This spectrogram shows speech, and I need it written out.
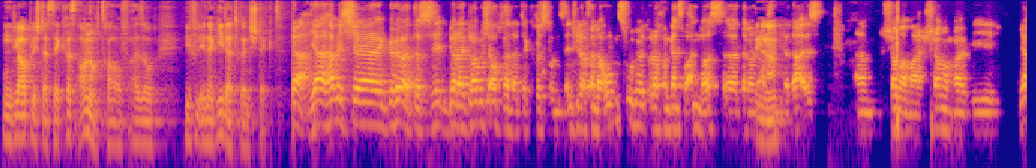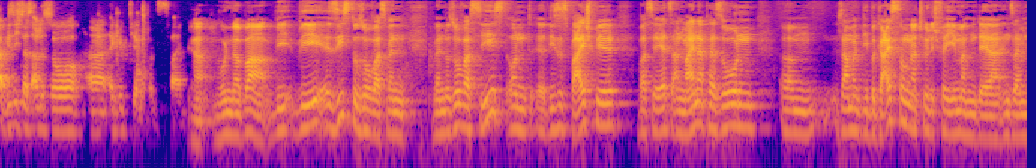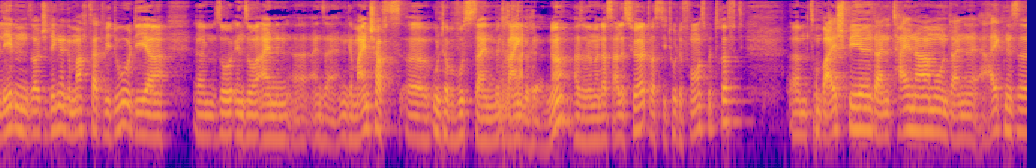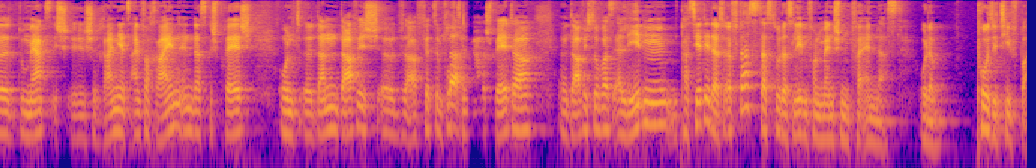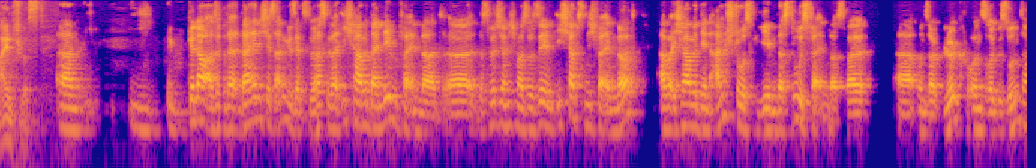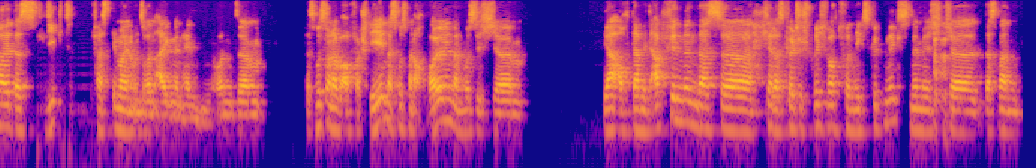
unglaublich, dass der Chris auch noch drauf. Also wie viel Energie da drin steckt. Ja, ja, habe ich äh, gehört. Das, ja, da glaube ich auch dran, dass der Chris uns entweder von da oben zuhört oder von ganz woanders, äh, dann ja. wieder da ist. Ähm, schauen wir mal, schauen wir mal, wie, ja, wie sich das alles so äh, ergibt hier mit uns zwei. Ja, wunderbar. Wie, wie siehst du sowas, wenn, wenn du sowas siehst und äh, dieses Beispiel, was ja jetzt an meiner Person ähm, sagen wir, die Begeisterung natürlich für jemanden, der in seinem Leben solche Dinge gemacht hat wie du, die ja ähm, so in so einen, äh, ein, ein Gemeinschaftsunterbewusstsein äh, mit reingehören. Ne? Also wenn man das alles hört, was die Tour de France betrifft, ähm, zum Beispiel deine Teilnahme und deine Ereignisse, du merkst, ich, ich rein jetzt einfach rein in das Gespräch und äh, dann darf ich, äh, 14, 15 Klar. Jahre später, äh, darf ich sowas erleben. Passiert dir das öfters, dass du das Leben von Menschen veränderst? Oder positiv beeinflusst? Ähm, genau, also da, da, hätte ich es angesetzt. Du hast gesagt, ich habe dein Leben verändert. Äh, das würde ich ja nicht mal so sehen. Ich habe es nicht verändert, aber ich habe den Anstoß gegeben, dass du es veränderst, weil äh, unser Glück, unsere Gesundheit, das liegt fast immer in unseren eigenen Händen. Und ähm, das muss man aber auch verstehen, das muss man auch wollen. Man muss sich ähm, ja auch damit abfinden, dass äh, ja das kölsche Sprichwort von nix kütt nix, nämlich äh, dass man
